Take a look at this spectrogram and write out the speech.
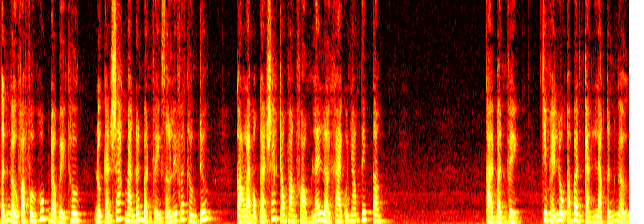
tĩnh ngữ và phương hút đều bị thương, được cảnh sát mang đến bệnh viện xử lý vết thương trước. Còn lại một cảnh sát trong văn phòng lấy lời khai của nhóm tiếp tân. Tại bệnh viện, chim hỉ luôn ở bên cạnh lạc tĩnh ngữ.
